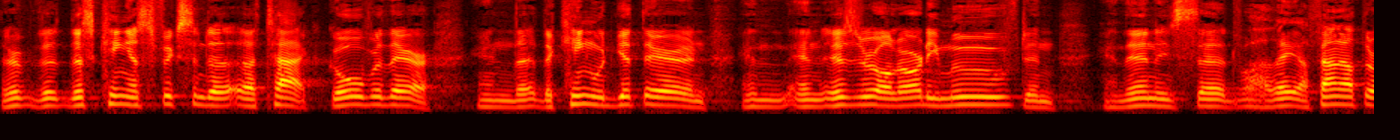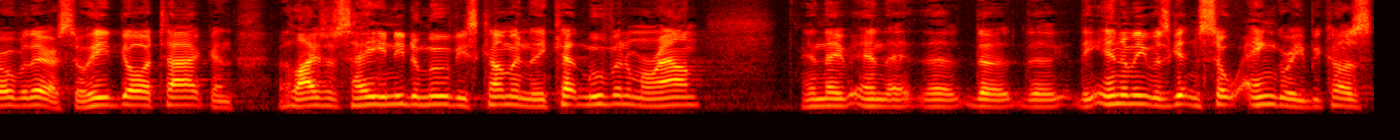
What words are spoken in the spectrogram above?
The, this king is fixing to attack. Go over there. And the, the, king would get there, and, and, and Israel had already moved. And, and then he said, Well, they, I found out they're over there. So he'd go attack. And Elijah said, Hey, you need to move. He's coming. And he kept moving them around. And, they, and the, the, the, the, enemy was getting so angry because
